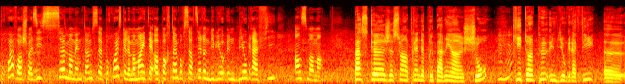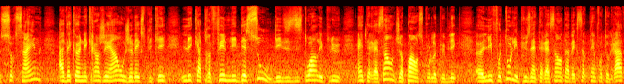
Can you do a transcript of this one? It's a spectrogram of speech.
pourquoi avoir choisi ce momentum? ce- pourquoi est-ce que le moment était opportun pour sortir une, biographie en ce moment? Parce que je suis en train de préparer un show qui est un peu une biographie euh, sur scène avec un écran géant où je vais expliquer les quatre films, les dessous, les, les histoires les plus intéressantes, je pense, pour le public, Euh, les photos les plus intéressantes avec certains photographes.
